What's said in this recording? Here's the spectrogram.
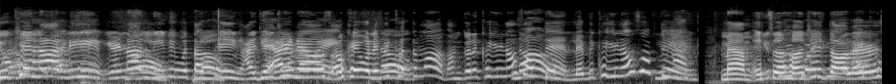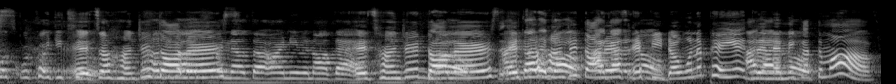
You cannot leave. You're not no, leaving without no. paying. I did your nails. Okay, well let no. me cut them off. I'm gonna cut your nails off then. Let me cut your nails off then. Ma'am, it's a hundred dollars. It's a hundred dollars. Nails that aren't even all that. It's hundred dollars. It's a hundred dollars. If you don't want to pay it, then let me cut them off.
